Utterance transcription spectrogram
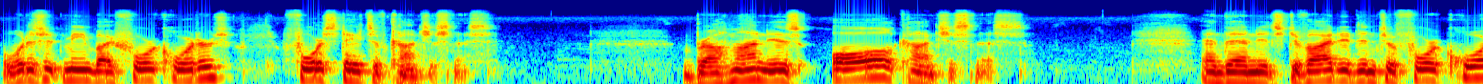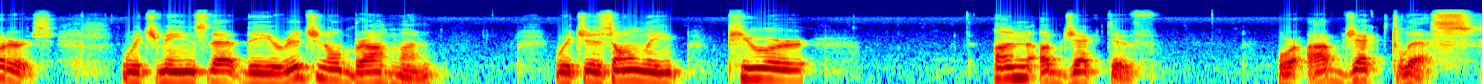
What does it mean by four quarters? Four states of consciousness. Brahman is all consciousness. And then it's divided into four quarters, which means that the original Brahman, which is only pure, unobjective, or objectless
